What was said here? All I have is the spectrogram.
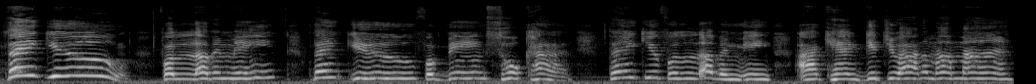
Thank you for loving me. Thank you for being so kind. Thank you for loving me. I can't get you out of my mind.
